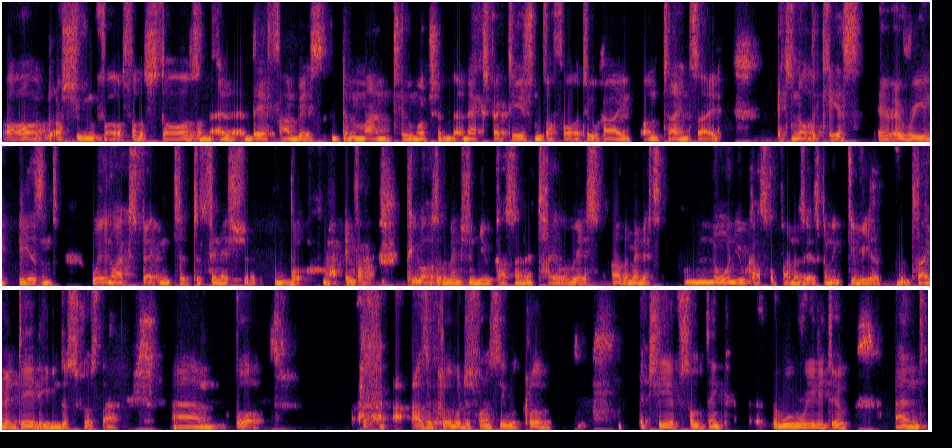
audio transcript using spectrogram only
Are, are shooting for, for the stars and, and their fan base demand too much and, and expectations are far too high on Tyneside. It's not the case. It, it really isn't we're not expecting to, to finish. But in fact, people also mentioned Newcastle in a title race at the minute. No Newcastle fan is, going to give you time of day to even discuss that. Um, but as a club, we just want to see what club achieve something. We'll really do. And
